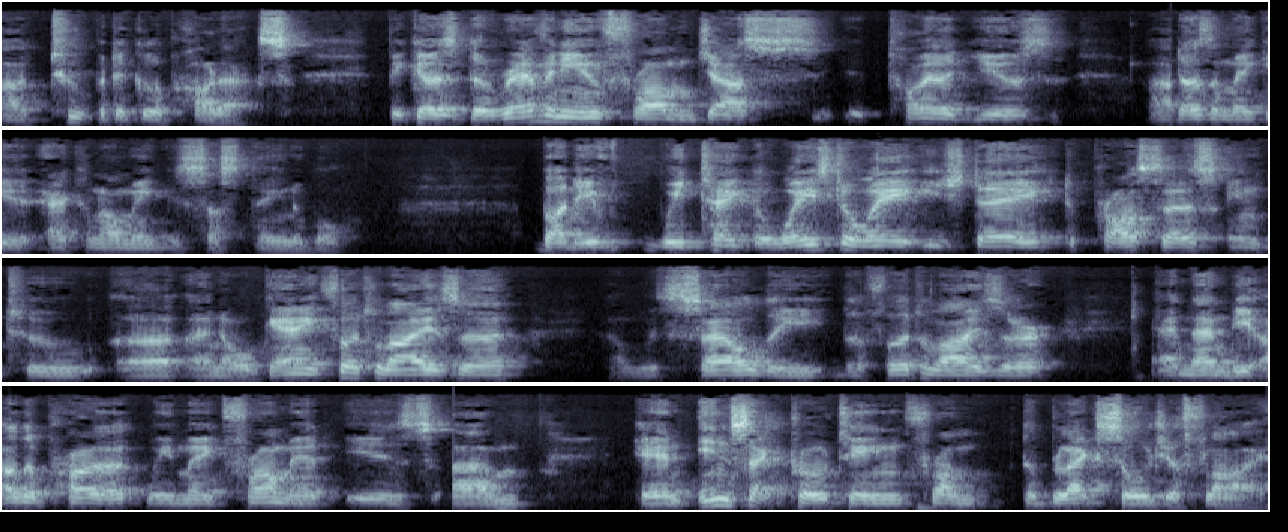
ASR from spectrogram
uh, two particular products because the revenue from just toilet use uh, doesn't make it economically sustainable. But if we take the waste away each day to process into uh, an organic fertilizer, uh, we sell the, the fertilizer, and then the other product we make from it is um, an insect protein from the black soldier fly.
